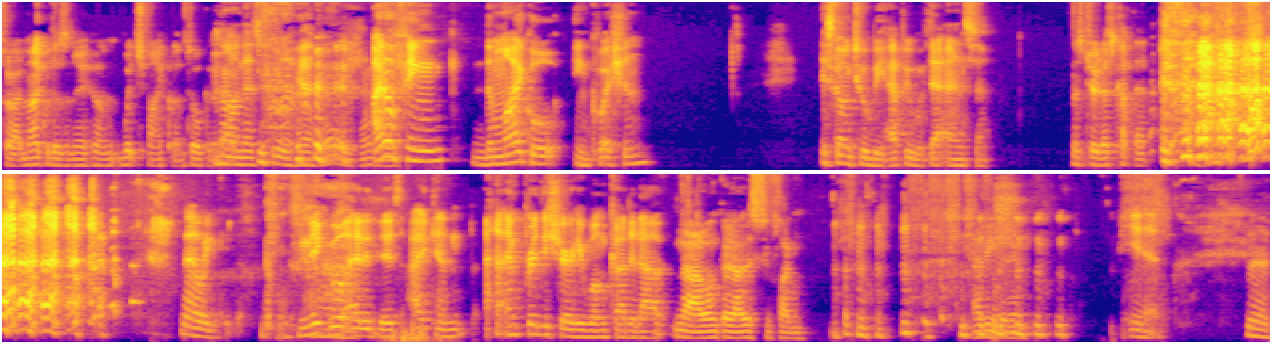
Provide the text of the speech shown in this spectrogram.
It's alright, Michael doesn't know who I'm, which Michael I'm talking about. No, that's cool. Yeah. Very, very I don't think the Michael in question is going to be happy with that answer. That's true, let's cut that. now we can keep it. Nick will edit this. I can. I'm pretty sure he won't cut it out. No, I won't go out. It's too funny. I leave it in. yeah. No.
